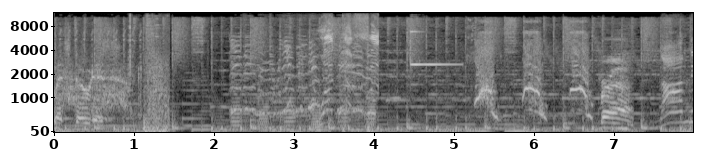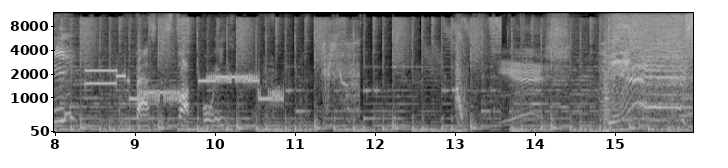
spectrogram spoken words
Let's do this. What the fuck? Bruh. Nani? Fast as fuck, boy. Yes. Yes!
